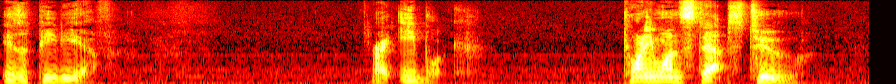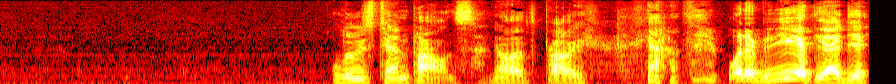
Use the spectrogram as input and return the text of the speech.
is a PDF, right? Ebook. 21 steps to lose 10 pounds. No, it's probably, yeah, whatever. You get the idea.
